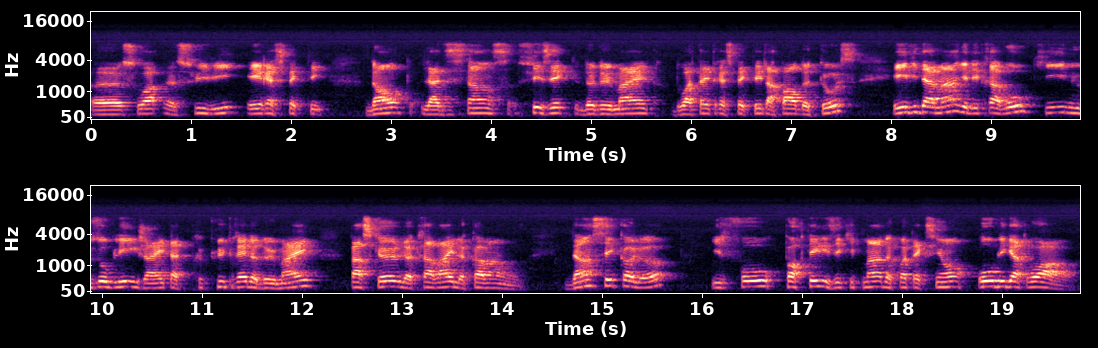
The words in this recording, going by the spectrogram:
euh, soient euh, suivies et respectées. Donc, la distance physique de 2 mètres doit être respectée de la part de tous. évidemment, il y a des travaux qui nous obligent à être plus près de 2 mètres parce que le travail le commande. Dans ces cas-là, il faut porter les équipements de protection obligatoires.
